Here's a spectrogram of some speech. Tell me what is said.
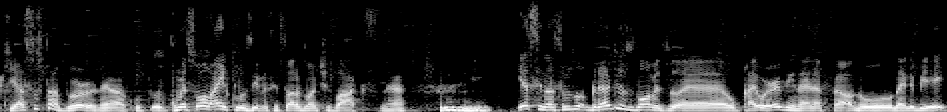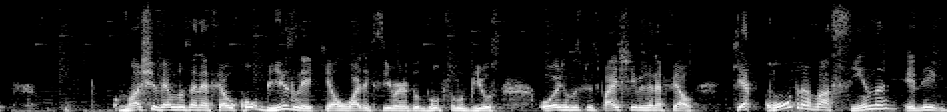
que é assustador, né? Começou lá, inclusive, essa história do antivax, né? Uhum. E, e, assim, nós temos grandes nomes, é, o Kyle Irving na NFL, no, na NBA. Nós tivemos na NFL o Cole Beasley, que é um wide receiver do Buffalo Bills, hoje um dos principais times da NFL, que é contra a vacina, ele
